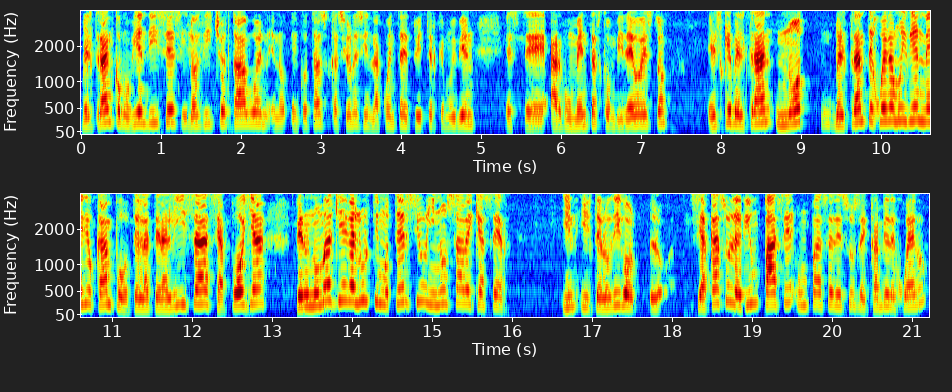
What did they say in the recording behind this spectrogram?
Beltrán, como bien dices, y lo has dicho, Tavo, en, en, en contadas ocasiones y en la cuenta de Twitter, que muy bien este, argumentas con video esto, es que Beltrán no, Beltrán te juega muy bien medio campo, te lateraliza, se apoya, pero nomás llega al último tercio y no sabe qué hacer. Y, te lo digo, si acaso le vi un pase, un pase de esos de cambio de juego,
